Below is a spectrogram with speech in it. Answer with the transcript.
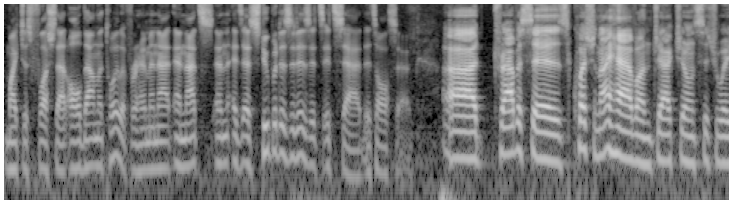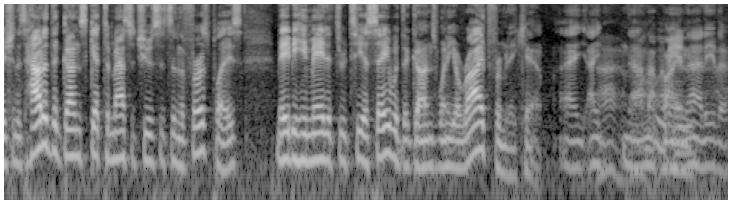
might just flush that all down the toilet for him. And that and that's and as, as stupid as it is, it's it's sad. It's all sad. Uh, Travis says, question I have on Jack Jones' situation is how did the guns get to Massachusetts in the first place? Maybe he made it through TSA with the guns when he arrived from minicamp. I, I, no, I'm not I buying mean, that either.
